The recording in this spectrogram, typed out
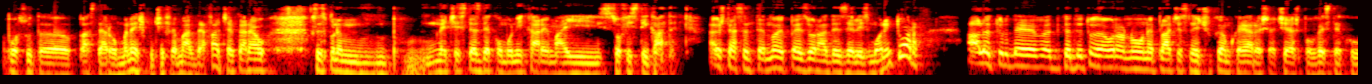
100 astea românești cu cifre mari de afaceri care au, să spunem, necesități de comunicare mai sofisticate. Ăștia suntem noi pe zona de Zelis Monitor, alături de, adică de totdeauna nu ne place să ne jucăm că iarăși aceeași poveste cu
